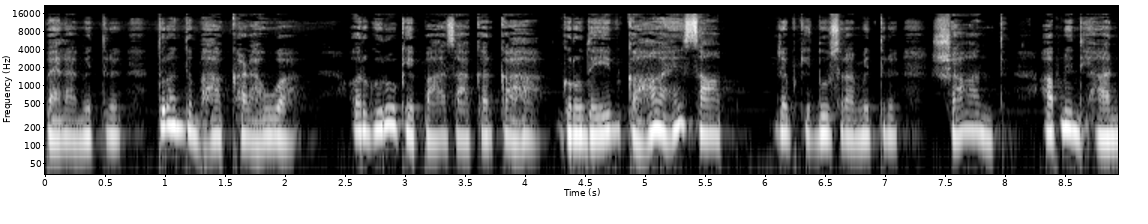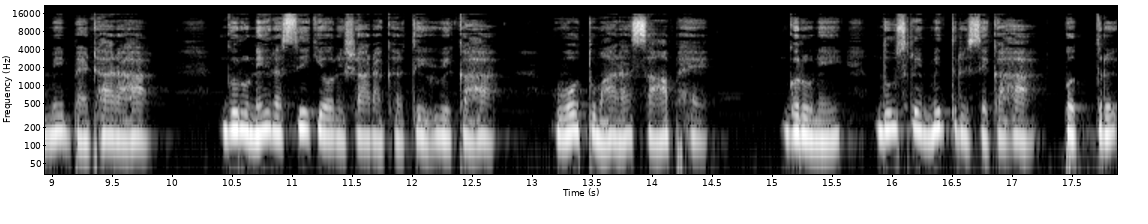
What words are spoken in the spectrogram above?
पहला मित्र तुरंत भाग खड़ा हुआ और गुरु के पास आकर कहा, गुरुदेव, कहाँ है सांप? जबकि दूसरा मित्र शांत अपने ध्यान में बैठा रहा। गुरु ने रस्सी की ओर इशारा करते हुए कहा, वो तुम्हारा सांप है। गुरु ने दूसरे मित्र से कहा पुत्र,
